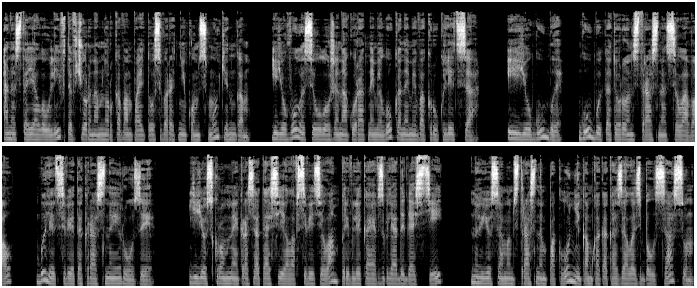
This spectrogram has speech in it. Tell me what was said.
Она стояла у лифта в черном норковом пальто с воротником-смокингом, ее волосы уложены аккуратными локонами вокруг лица, и ее губы, губы, которые он страстно целовал, были цвета красной розы. Ее скромная красота сияла в свете ламп, привлекая взгляды гостей, но ее самым страстным поклонником, как оказалось, был Сасун,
